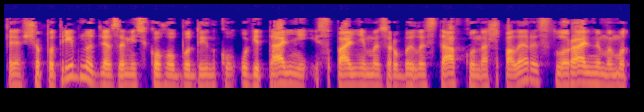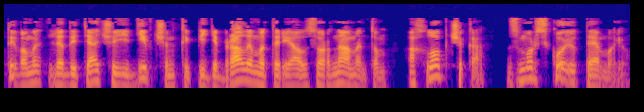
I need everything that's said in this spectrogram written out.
Те, що потрібно для заміського будинку у вітальні і спальні ми зробили ставку на шпалери з флоральними мотивами для дитячої дівчинки, підібрали матеріал з орнаментом, а хлопчика з морською темою.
